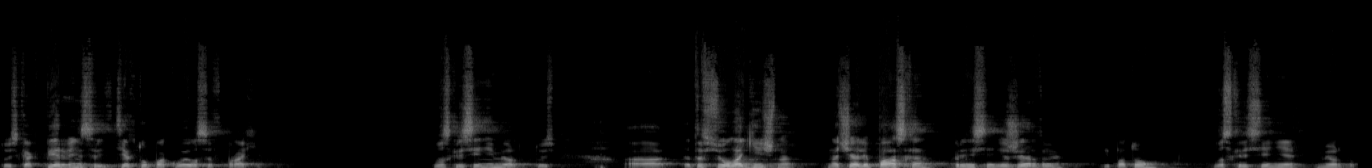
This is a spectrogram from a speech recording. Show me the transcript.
То есть как первенец среди тех, кто покоился в прахе. Воскресение мертвых. То есть это все логично. Вначале Пасха, принесение жертвы, и потом воскресение мертвых.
